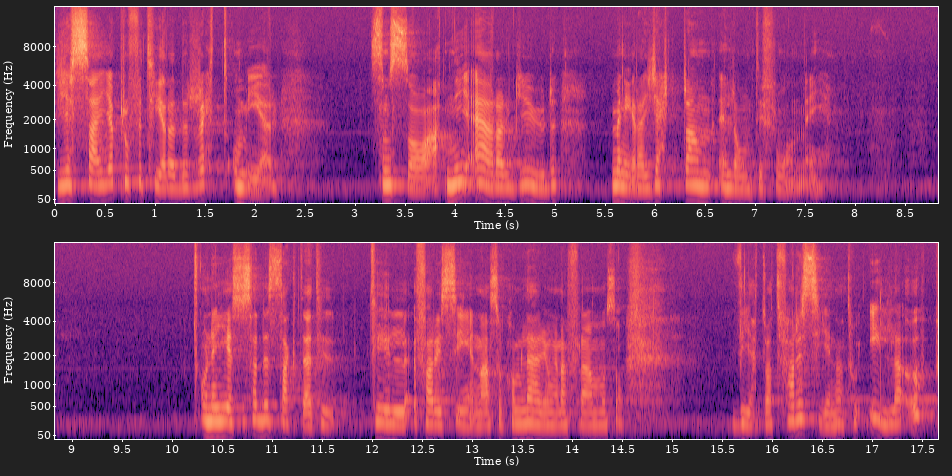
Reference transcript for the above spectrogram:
Jesaja profeterade rätt om er som sa att ni ärar Gud men era hjärtan är långt ifrån mig. Och när Jesus hade sagt det till, till fariseerna så kom lärjungarna fram och sa Vet du att fariseerna tog illa upp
